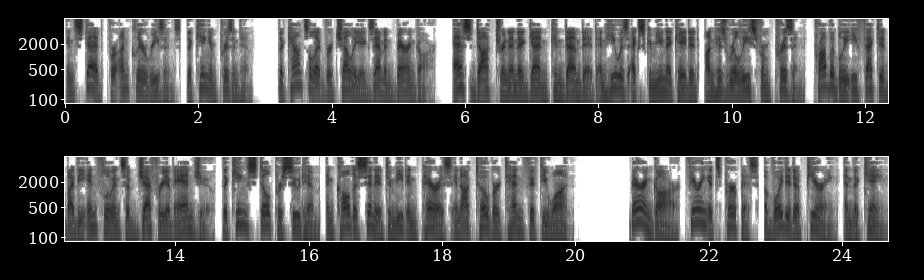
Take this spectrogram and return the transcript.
Instead, for unclear reasons, the king imprisoned him. The council at Vercelli examined Berengar. S doctrine and again condemned it and he was excommunicated, on his release from prison, probably effected by the influence of Geoffrey of Anjou. The king still pursued him, and called a synod to meet in Paris in October 1051. Berengar, fearing its purpose, avoided appearing, and the king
